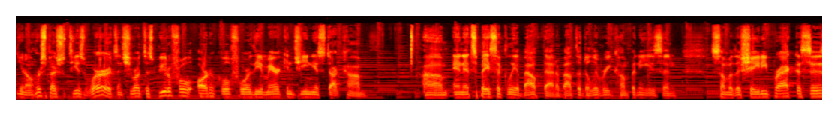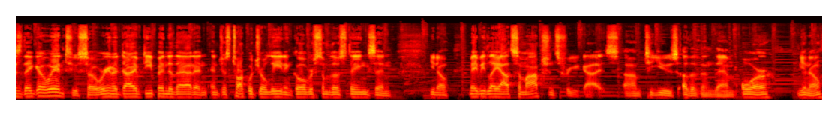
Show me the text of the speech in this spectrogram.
you know, her specialty is words. And she wrote this beautiful article for theamericangenius.com. Um, and it's basically about that, about the delivery companies and some of the shady practices they go into. So we're going to dive deep into that and, and just talk with Joleen and go over some of those things and, you know, maybe lay out some options for you guys um, to use other than them or you know,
